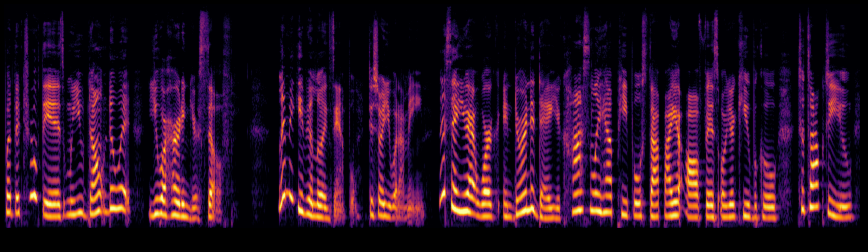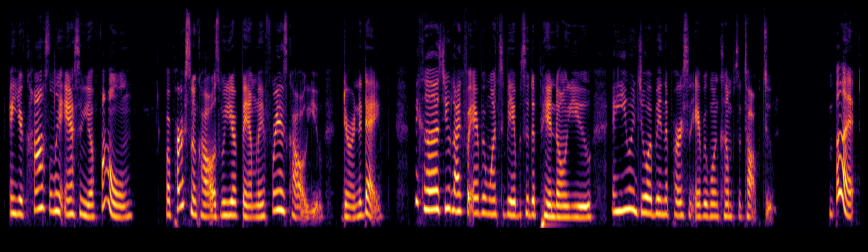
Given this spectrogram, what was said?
But the truth is, when you don't do it, you are hurting yourself. Let me give you a little example to show you what I mean. Let's say you're at work and during the day you constantly have people stop by your office or your cubicle to talk to you, and you're constantly answering your phone for personal calls when your family and friends call you during the day because you like for everyone to be able to depend on you and you enjoy being the person everyone comes to talk to. But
